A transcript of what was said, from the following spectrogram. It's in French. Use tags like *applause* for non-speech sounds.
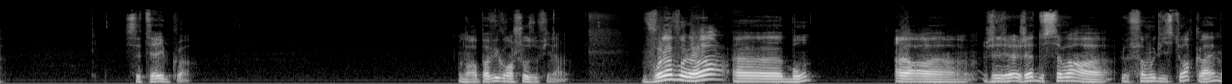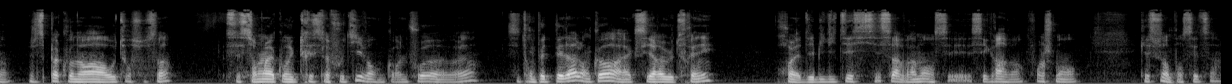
c'est terrible quoi. On n'aura pas vu grand-chose au final. Voilà, voilà. euh, bon. Alors, euh, j'ai hâte de savoir euh, le fin mot de l'histoire quand même. J'espère qu'on aura un retour sur ça. C'est sûrement la conductrice la fautive, hein, encore une fois, euh, voilà. C'est trompé de pédale encore, elle a accéléré au lieu de freiner. Oh la débilité, si c'est ça, vraiment, c'est c'est grave, hein, franchement. Qu'est-ce que vous en pensez de ça?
